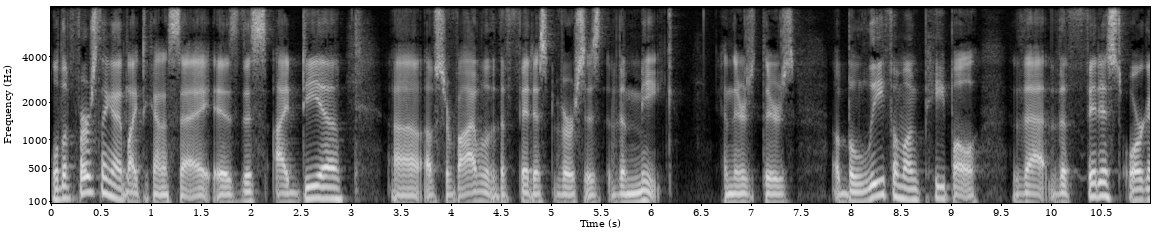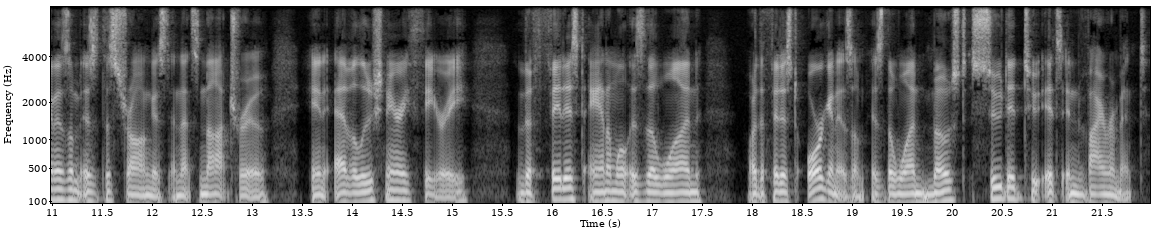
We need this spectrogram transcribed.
Well, the first thing I'd like to kind of say is this idea uh, of survival of the fittest versus the meek. And there's there's a belief among people that the fittest organism is the strongest, and that's not true. In evolutionary theory, the fittest animal is the one, or the fittest organism is the one most suited to its environment.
